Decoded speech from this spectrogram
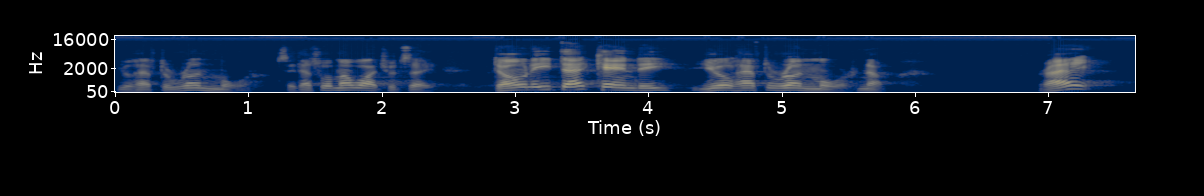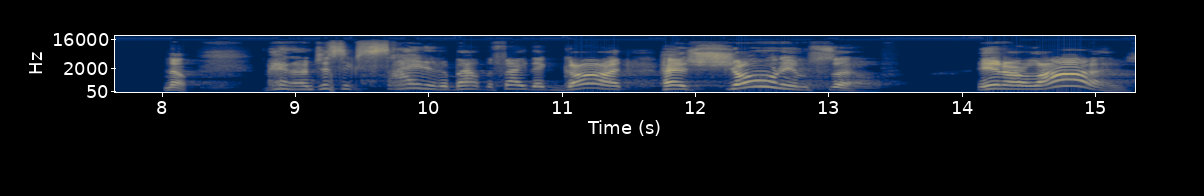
You'll have to run more. See, that's what my watch would say. Don't eat that candy. You'll have to run more. No. Right? No man, I'm just excited about the fact that God has shown Himself in our lives,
